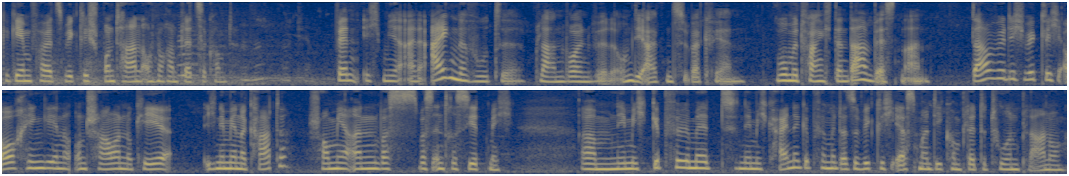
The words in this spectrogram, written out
gegebenenfalls wirklich spontan auch noch an Plätze kommt. Wenn ich mir eine eigene Route planen wollen würde, um die Alpen zu überqueren, womit fange ich denn da am besten an? da würde ich wirklich auch hingehen und schauen, okay, ich nehme mir eine Karte, schaue mir an, was, was interessiert mich. Ähm, nehme ich Gipfel mit, nehme ich keine Gipfel mit, also wirklich erstmal die komplette Tourenplanung.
